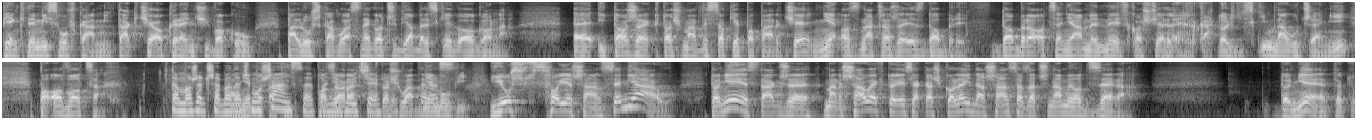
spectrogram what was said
Pięknymi słówkami. Tak cię okręci wokół paluszka własnego czy diabelskiego ogona. E, I to, że ktoś ma wysokie poparcie, nie oznacza, że jest dobry. Dobro oceniamy my w kościele katolickim, nauczeni, po owocach. To może trzeba dać mu szansę, panie Wojciechu. ktoś To ładnie teraz- mówi. Już swoje szanse miał. To nie jest tak, że marszałek to jest jakaś kolejna szansa, zaczynamy od zera. To nie, to, to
